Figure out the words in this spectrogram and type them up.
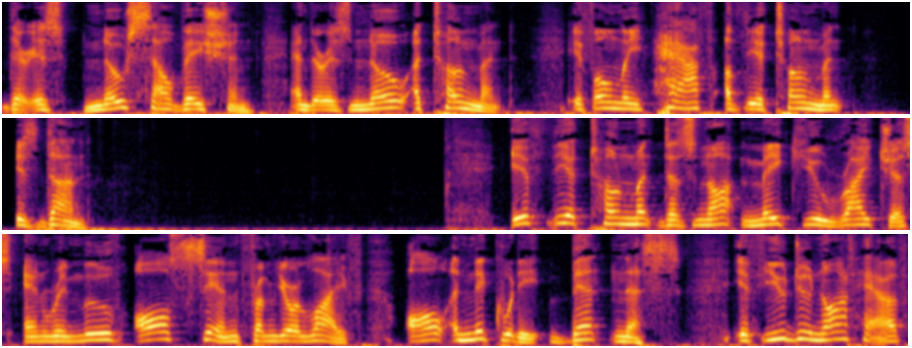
There is no salvation and there is no atonement if only half of the atonement is done. If the atonement does not make you righteous and remove all sin from your life, all iniquity, bentness, if you do not have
